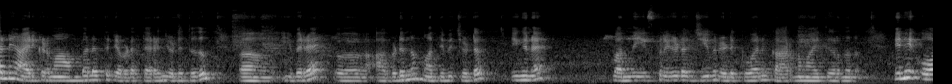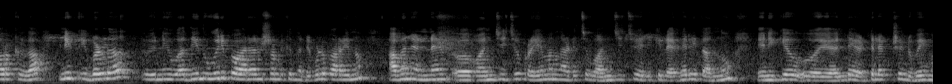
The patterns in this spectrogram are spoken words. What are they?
തന്നെ ആയിരിക്കണം ആ അമ്പലത്തിന്റെ അവിടെ തിരഞ്ഞെടുത്തതും ഇവരെ അവിടുന്ന് മദ്യപിച്ചിട്ട് ഇങ്ങനെ വന്ന് ഈ സ്ത്രീയുടെ ജീവൻ എടുക്കുവാനും കാരണമായി തീർന്നത്. ഇനി ഓർക്കുക ഇനി ഇവൾ ഇനി അതിൽ നിന്ന് ഊരി പോരാൻ ശ്രമിക്കുന്നുണ്ട്. ഇവൾ പറയുന്നു അവൻ എന്നെ വഞ്ചിച്ചു പ്രേമം നടിച്ചു വഞ്ചിച്ചു എനിക്ക് ലഹരി തന്നു എനിക്ക് എന്റെ എട്ട് ലക്ഷം രൂപയും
